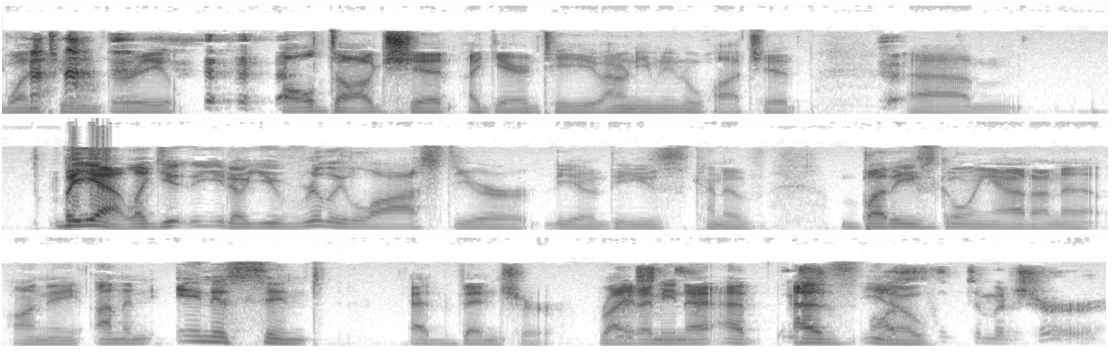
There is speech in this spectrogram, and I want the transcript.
one, two, and three, all dog shit. I guarantee you. I don't even need to watch it. Um, but yeah, like you, you know, you've really lost your, you know, these kind of buddies going out on a on a on an innocent adventure, right? Which, I mean, as you know, to mature.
